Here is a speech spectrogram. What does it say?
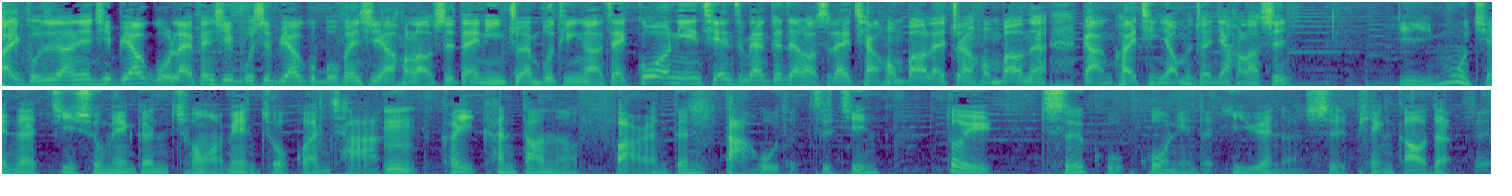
来，股市涨先期标股来分析，不是标股不分析啊！洪老师带您赚不停啊！在过年前怎么样跟着老师来抢红包、来赚红包呢？赶快请教我们专家洪老师。以目前的技术面跟筹码面做观察，嗯，可以看到呢，法人跟大户的资金对于持股过年的意愿呢是偏高的。是，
